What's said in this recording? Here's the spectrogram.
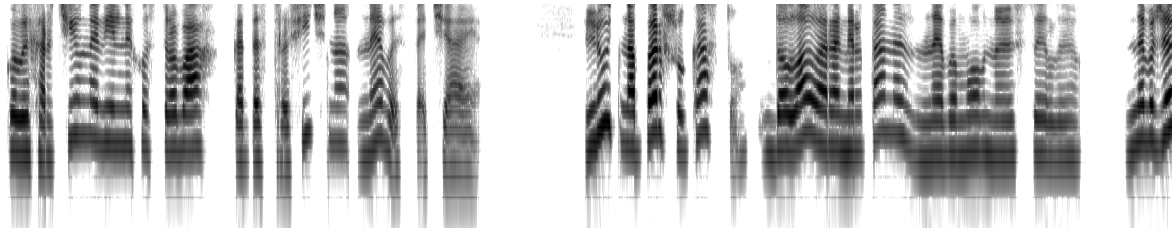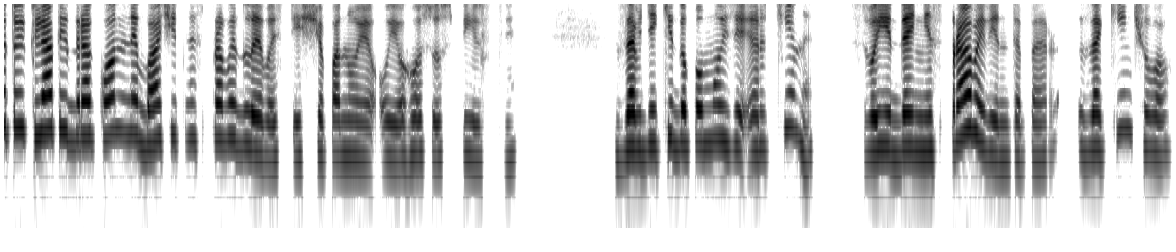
коли харчів на вільних островах катастрофічно не вистачає. Лють на першу касту долала Раміртана з невимовною силою. Невже той клятий дракон не бачить несправедливості, що панує у його суспільстві? Завдяки допомозі Ертіни свої денні справи він тепер закінчував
